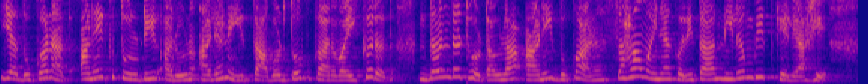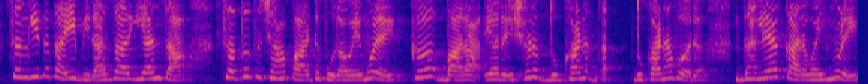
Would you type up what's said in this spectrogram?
या दुकानात अनेक तुरटी आढळून आल्याने ताबडतोब कारवाई करत दंड ठोठावला आणि दुकान सहा महिन्याकरिता निलंबित केले आहे. संगीतताई बिराजदार यांचा सततच्या पाठपुराव्यामुळे क बारा या रेशन दुकान दुकानावर झालेल्या कारवाईमुळे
